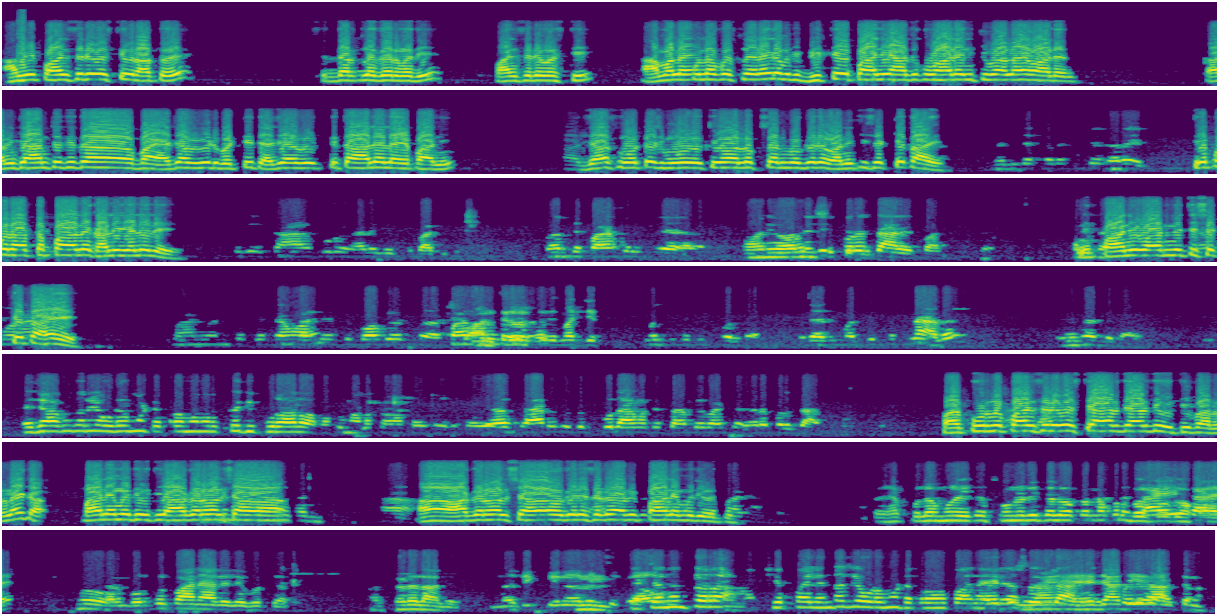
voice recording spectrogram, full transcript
आम्ही पानसरे वस्तीवर राहतोय सिद्धार्थनगरमध्ये पानसरे वस्ती. आम्हाला मुलापासून नाही का म्हणजे भीते पाणी अजून वाढेल किंवा नाही वाढेल. कारण की आमच्या तिथं बा- ह्याच्या वीट भट्टीत ह्याच्या तिथं आलेलं आहे पाणी. जास्त मोठे किंवा नुकसान वगैरे होण्याची शक्यता आहे. ते पण आता पाण्याखाली गेलेले आहे. पाणी खाली गेलेले आहे. आणि पाणी वाढण्याची शक्यता आहे. त्याच्या अगोदर एवढ्या मोठ्या प्रमाणावर कधी पूर आला होता तुम्हाला काय वाटतं पुलामध्ये तांबेबाईच्या घरापर्यंत आलं. पण पूर्ण पानसरे वस्ती अर्धी अर्धी होती फार नाही का? पाण्यामध्ये होती अगरवाल शाळा. हा अगरवाल शाळा वगैरे सगळं आम्ही पाण्यामध्ये होतो. ह्या पुलामुळे इथं सोनेरीच्या लोकांना पण भरपूर धोका आहे. कारण भरपूर पाणी आलेले गोत्यात कडेला आले. नदी किनाऱ्याचे गाव- त्याच्यानंतर हे पहिल्यांदाच एवढं मोठ्या प्रमाणात पाणी आले दुसरं नाही, झालं. ह्याच्या आधी आलतं ना.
